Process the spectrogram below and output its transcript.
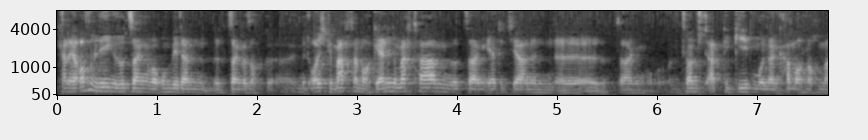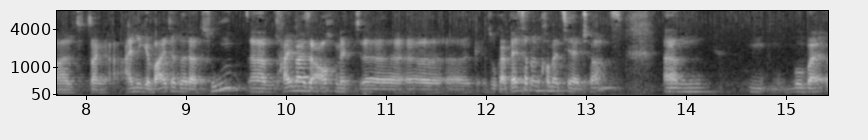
ich kann ja offenlegen, sozusagen, warum wir dann sozusagen das auch mit euch gemacht haben, auch gerne gemacht haben. Sozusagen, ihr hattet ja einen, äh, sozusagen einen Termsheet abgegeben und dann kamen auch noch mal sozusagen einige weitere dazu, ähm, teilweise auch mit äh, äh, sogar besseren kommerziellen Terms. Ähm, wobei,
